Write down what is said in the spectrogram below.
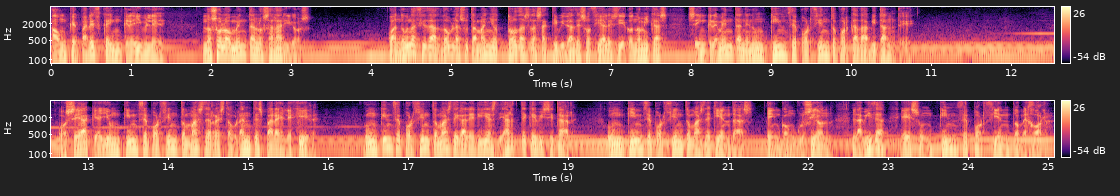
Aunque parezca increíble, no solo aumentan los salarios, cuando una ciudad dobla su tamaño, todas las actividades sociales y económicas se incrementan en un 15% por cada habitante. O sea que hay un 15% más de restaurantes para elegir, un 15% más de galerías de arte que visitar, un 15% más de tiendas. En conclusión, la vida es un 15% mejor.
